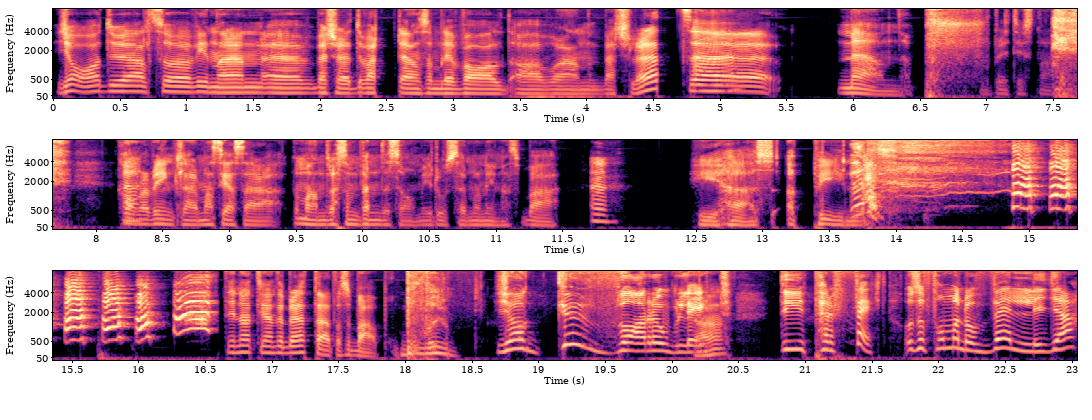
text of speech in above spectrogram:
Ja, du är alltså vinnaren, eh, Bachelorette, du vart den som blev vald av våran Bachelorette, eh, men, pff, det blir tystnad. Kameravinklar, man ser så här, de andra som vänder sig om i rosceremonin, så bara Ja. He has a penis. det är något jag inte berättat och så bara Ja, gud vad roligt! Ja. Det är ju perfekt. Och så får man då välja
